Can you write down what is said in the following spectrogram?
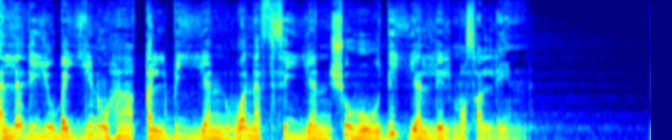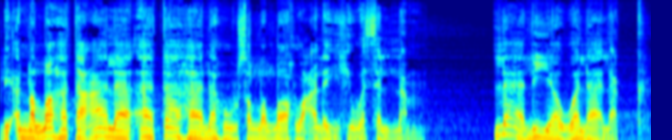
الذي يبينها قلبيا ونفسيا شهوديا للمصلين لأن الله تعالى آتاها له صلى الله عليه وسلم لا لي ولا لك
